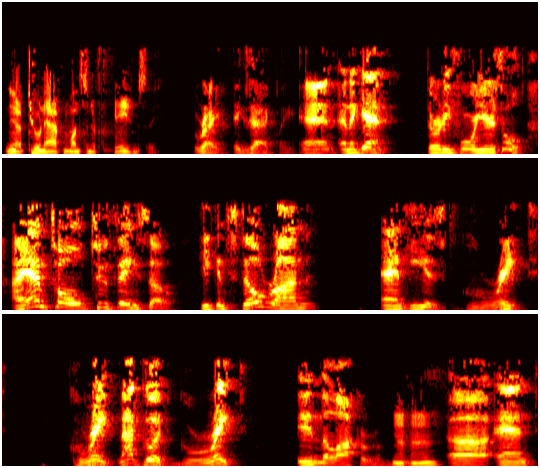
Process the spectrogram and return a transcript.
you know, two and a half months into free agency. Right, exactly. And and again, 34 years old. I am told two things though. He can still run and he is great. Great, not good, great in the locker room. Mm-hmm. Uh and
